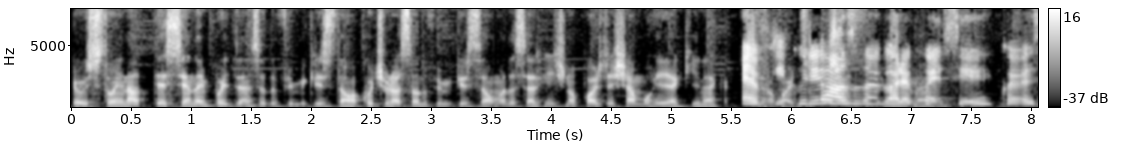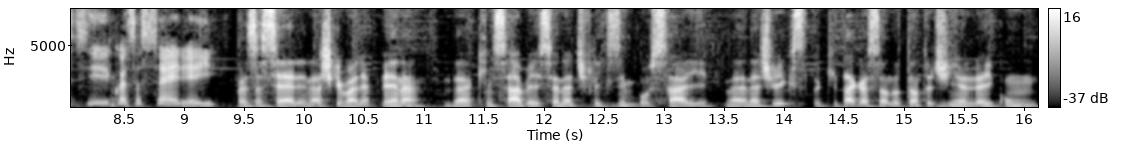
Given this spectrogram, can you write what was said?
Eu estou enaltecendo a importância do filme cristão, a continuação do filme cristão, uma das séries que a gente não pode deixar morrer aqui, né? É, eu fiquei curiosa agora filme, com, né? esse, com, esse, com essa série aí. Com essa série, né? Acho que vale a pena, né? Quem sabe aí se a Netflix embolsar aí, né? Netflix que tá gastando tanto dinheiro aí com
